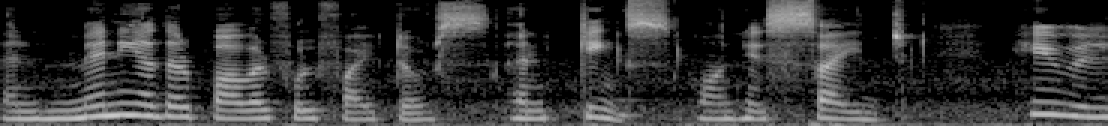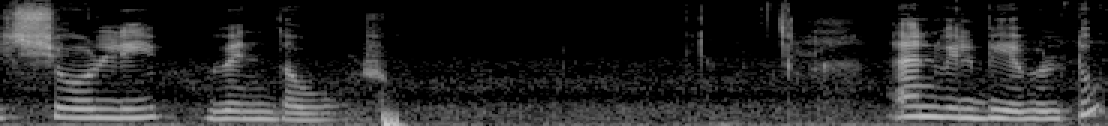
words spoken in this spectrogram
and many other powerful fighters and kings on his side, he will surely win the war and will be able to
